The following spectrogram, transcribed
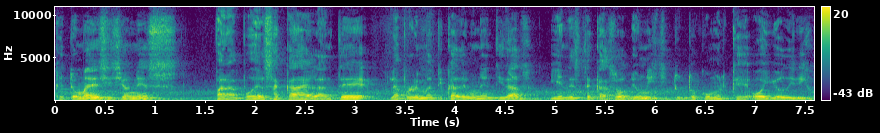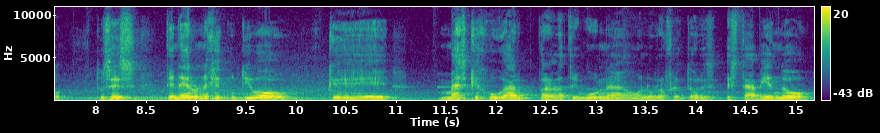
que toma decisiones para poder sacar adelante la problemática de una entidad y en este caso de un instituto como el que hoy yo dirijo. Entonces, tener un ejecutivo que más que jugar para la tribuna o los reflectores, está viendo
